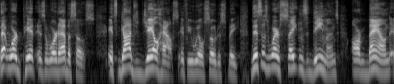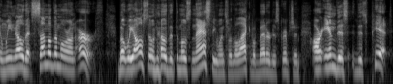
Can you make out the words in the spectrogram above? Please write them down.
That word pit is the word abyssos. It's God's jailhouse, if you will, so to speak. This is where Satan's demons are bound, and we know that some of them are on earth. But we also know that the most nasty ones, for the lack of a better description, are in this, this pit.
